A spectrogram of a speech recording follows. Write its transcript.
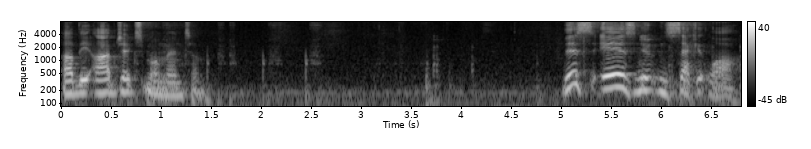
of the object's momentum. This is Newton's second law.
